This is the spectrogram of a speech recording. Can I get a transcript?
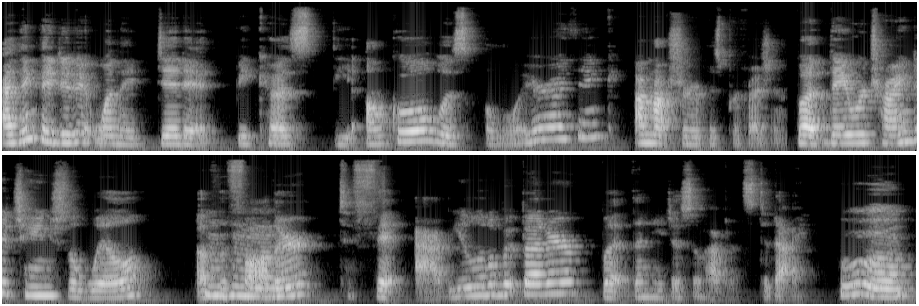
I think they did it when they did it because the uncle was a lawyer, I think. I'm not sure of his profession. But they were trying to change the will of the Mhm. father to fit Abby a little bit better, but then he just so happens to die. ooh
